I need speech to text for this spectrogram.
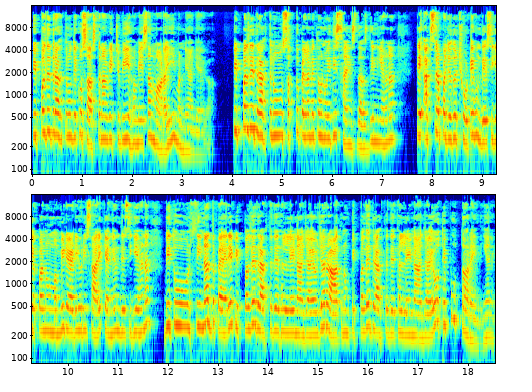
ਪਿੱਪਲ ਦੇ ਦਰਖਤ ਨੂੰ ਦੇਖੋ, ਸ਼ਾਸਤਰਾਂ ਵਿੱਚ ਵੀ ਹਮੇਸ਼ਾ ਮਾੜਾ ਹੀ ਮੰਨਿਆ ਗਿਆ ਹੈਗਾ। ਪਿੱਪਲ ਦੇ ਦਰਖਤ ਨੂੰ ਸਭ ਤੋਂ ਪਹਿਲਾਂ ਮੈਂ ਤੁਹਾਨੂੰ ਇਹਦੀ ਸਾਇੰਸ ਦੱਸ ਦਿੰਨੀ ਆ ਹਨਾ? ਤੇ ਅਕਸਰ ਆਪਾਂ ਜਦੋਂ ਛੋਟੇ ਹੁੰਦੇ ਸੀਗੇ, ਆਪਾਂ ਨੂੰ ਮੰਮੀ, ਡੈਡੀ ਹੋਰੀ ਸਾਰੇ ਕਹਿੰਦੇ ਹੁੰਦੇ ਸੀਗੇ, ਹਨਾ? ਵੀ ਤੂੰ ਸੀ ਨਾ ਦੁਪਹਿਰੇ ਪਿੱਪਲ ਦੇ ਦਰਖਤ ਦੇ ਥੱਲੇ ਨਾ ਜਾਇਓ ਜਾਂ ਰਾਤ ਨੂੰ ਪਿੱਪਲ ਦੇ ਦਰਖਤ ਦੇ ਥੱਲੇ ਨਾ ਜਾਇਓ, ਉੱਥੇ ਭੂਤਾਂ ਰਹਿੰਦੀਆਂ ਨੇ।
